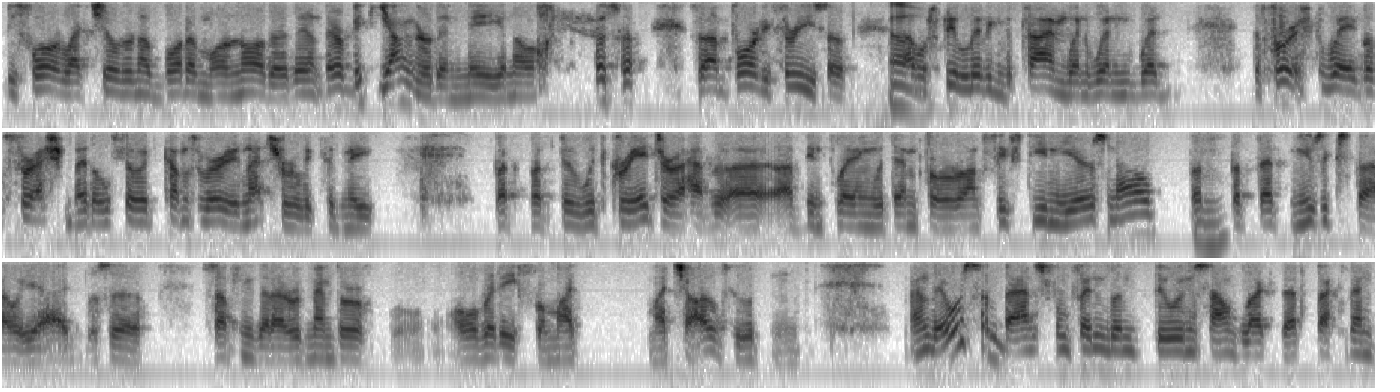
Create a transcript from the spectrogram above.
before, like Children of Bodom or Northern, they're, they're a bit younger than me, you know. so, so I'm 43, so I Oh. was still living the time when, when, when the first wave of thrash metal. So it comes very naturally to me. But but uh, with Kreator, I have uh, I've been playing with them for around 15 years now. But but that music style, yeah, it was uh, something that I remember already from my my childhood. And, and there were some bands from Finland doing sound like that back then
